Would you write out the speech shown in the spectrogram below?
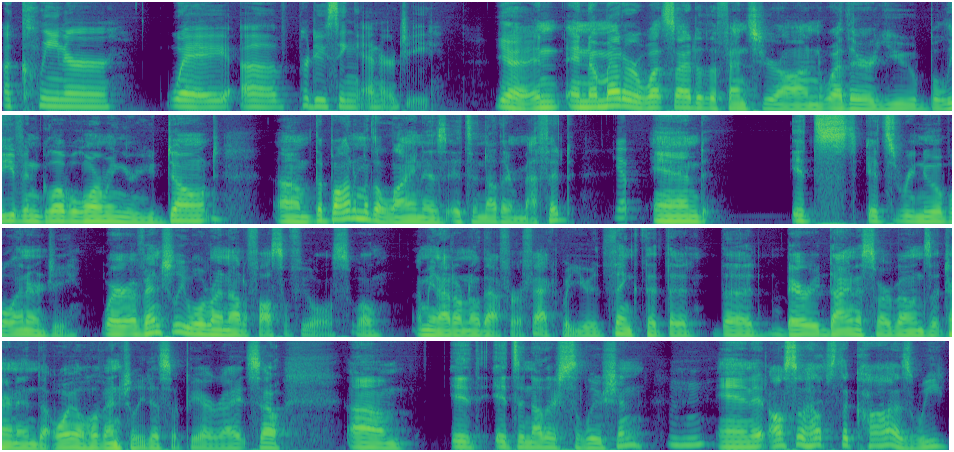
a cleaner way of producing energy. Yeah, and and no matter what side of the fence you're on, whether you believe in global warming or you don't, um, the bottom of the line is it's another method. Yep. And it's it's renewable energy where eventually we'll run out of fossil fuels. Well, I mean, I don't know that for a fact, but you would think that the the buried dinosaur bones that turn into oil will eventually disappear, right? So, um, it, it's another solution, mm-hmm. and it also helps the cause. We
